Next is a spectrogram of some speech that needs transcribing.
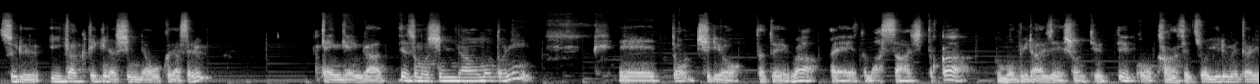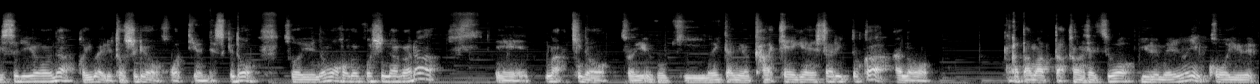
する医学的な診断を下せる権限があってその診断をもとにえーっと治療例えば、えーとマッサージとか mobilization って言ってこう関節を緩めたりするようなこういわゆる徒手療法っていうんですけどそういうのを施しながら、えーまあ、機能そういう動きの痛みをか軽減したりとかあの固まった関節を緩めるのにこういう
